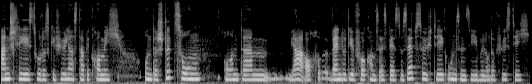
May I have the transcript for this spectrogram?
anschließt, wo du das Gefühl hast, da bekomme ich Unterstützung. Und ähm, ja, auch wenn du dir vorkommst, als wärst du selbstsüchtig, unsensibel oder fühlst dich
